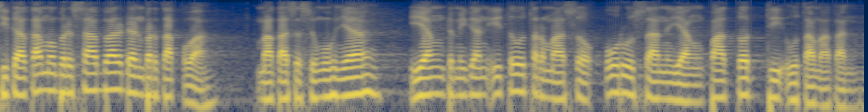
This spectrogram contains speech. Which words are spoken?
Jika kamu bersabar dan bertakwa, maka sesungguhnya yang demikian itu termasuk urusan yang patut diutamakan.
